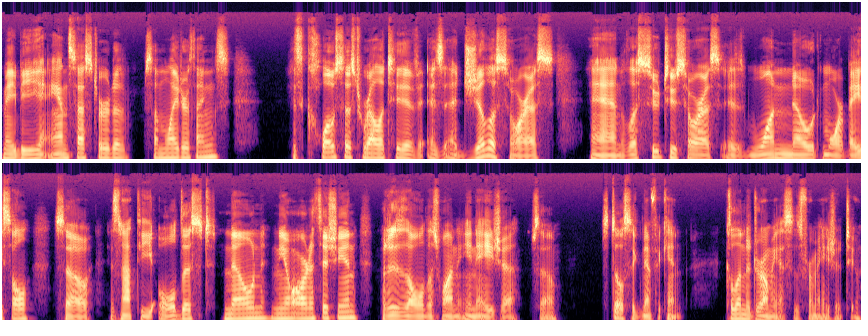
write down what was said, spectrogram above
maybe ancestor to some later things. Its closest relative is Agilosaurus, and Lesothosaurus is one node more basal. So it's not the oldest known Neo-ornithischian, but it is the oldest one in Asia. So still significant. Kulindadromeus is from Asia too.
